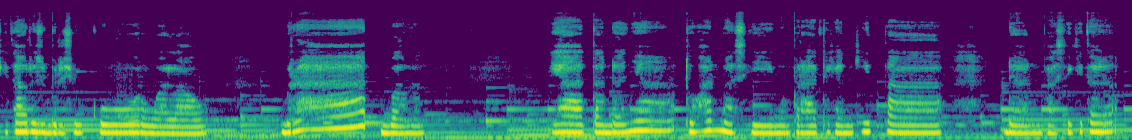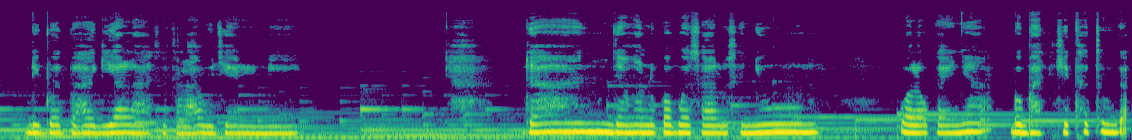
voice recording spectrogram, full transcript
Kita harus bersyukur walau berat banget. Ya tandanya Tuhan masih memperhatikan kita dan pasti kita dibuat bahagialah setelah ujian ini. Dan jangan lupa buat selalu senyum, walau kayaknya beban kita tuh gak,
